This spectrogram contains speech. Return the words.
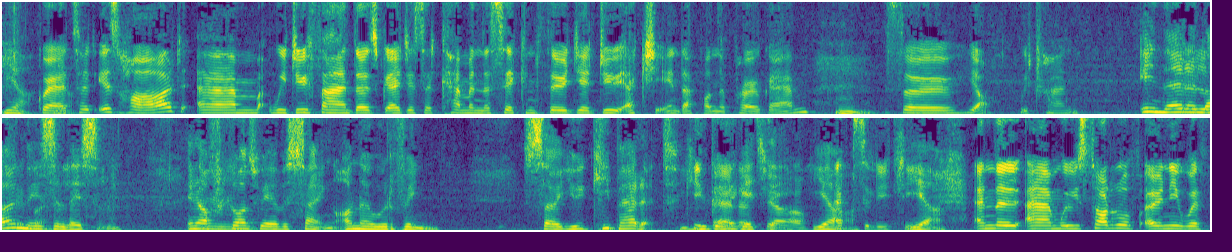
Yeah, grads. yeah. So it is hard. Um, we do find those graduates that come in the second, third year do actually end up on the program. So yeah, we try and In that alone, there's a lesson. In Afrikaans, we have a saying, "Aanhou oorwin." So you keep at it. You're going to it, get there. yeah. absolutely. Yeah. And the um, we started off only with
